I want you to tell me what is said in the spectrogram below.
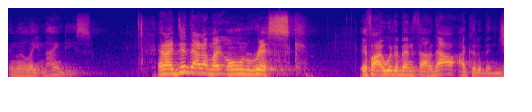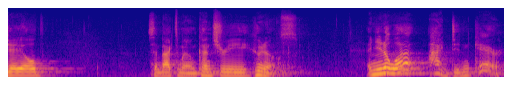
in the late 90s. And I did that at my own risk. If I would have been found out, I could have been jailed, sent back to my own country, who knows. And you know what? I didn't care.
